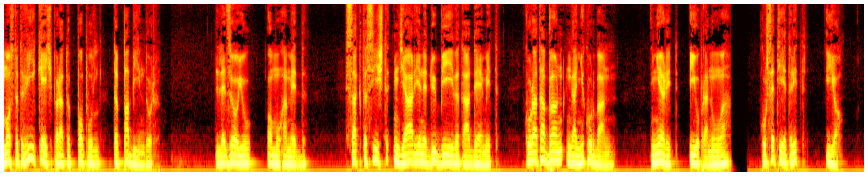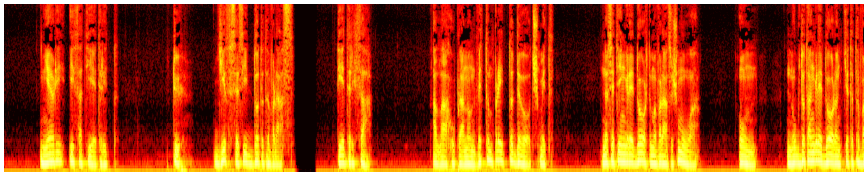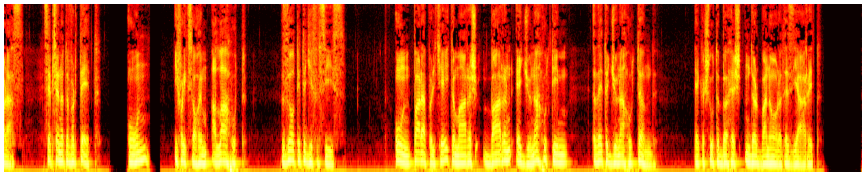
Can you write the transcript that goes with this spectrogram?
mos të të vijë keq për atë popull të pabindur. Lexoju o Muhammed saktësisht ngjarjen e dy bijve të Ademit, kur ata bënë nga një kurban, njërit iu pranua, kurse tjetrit jo. Njëri i tha tjetrit: Ty, gjithsesi do të të vras. Tjetri tha, Allahu pranon vetëm prej të devotshmit. Nëse ti ngre dorë të më vrasësh mua, unë nuk do ta ngre dorën që të të vras, sepse në të vërtetë, unë i frikësohem Allahut, Zotit të gjithësisë. Unë parapëlqej të marrësh barrën e gjynahut tim dhe të gjynahut tënd, e kështu të bëhesh ndër banorët e zjarrit.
